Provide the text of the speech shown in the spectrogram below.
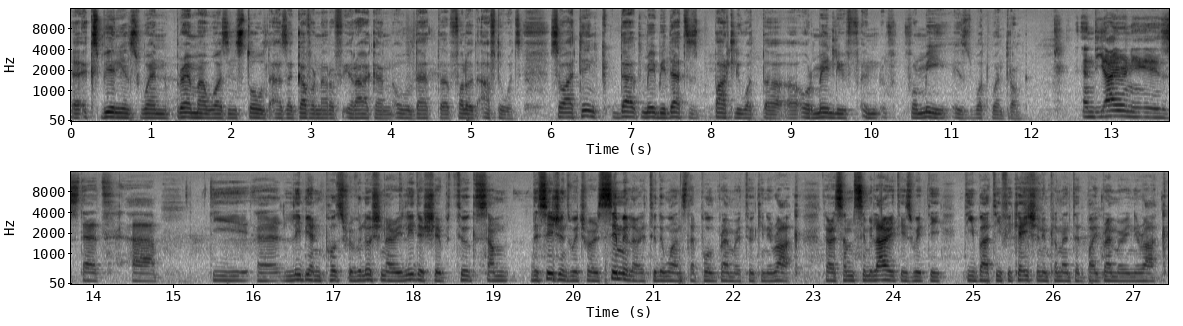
uh, experience when Bremer was installed as a governor of Iraq and all that uh, followed afterwards. So I think that maybe that is partly what, uh, uh, or mainly in, for me is what went wrong. And the irony is that uh, the uh, Libyan post revolutionary leadership took some decisions which were similar to the ones that Paul Bremer took in Iraq. There are some similarities with the de-Baathification implemented by Bremer in Iraq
